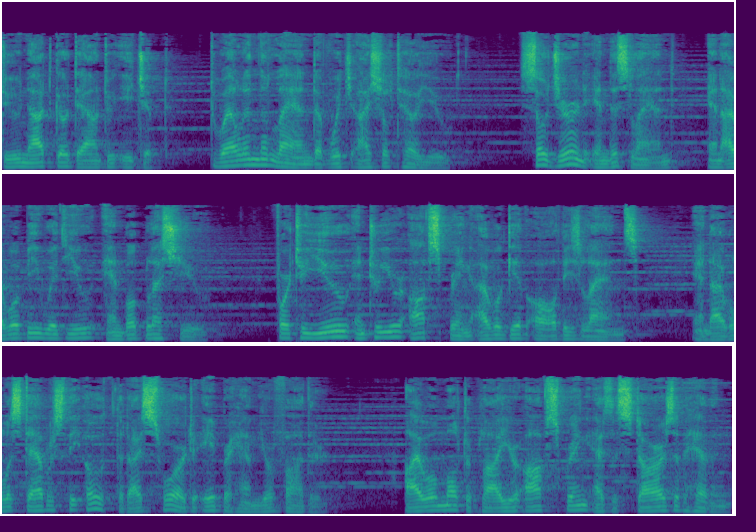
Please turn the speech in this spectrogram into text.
Do not go down to Egypt. Dwell in the land of which I shall tell you. Sojourn in this land, and I will be with you and will bless you. For to you and to your offspring I will give all these lands, and I will establish the oath that I swore to Abraham your father. I will multiply your offspring as the stars of heaven,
